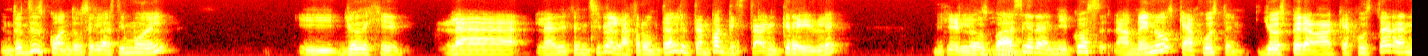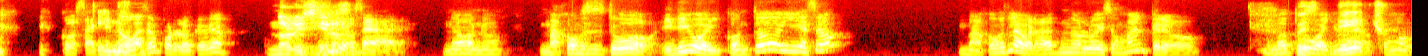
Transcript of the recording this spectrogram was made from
Entonces, cuando se lastimó él, y yo dije, la, la defensiva, la frontal de Tampa, que está increíble, dije, los va a hacer añicos a menos que ajusten. Yo esperaba que ajustaran, cosa que no no. pasó por lo que veo. No lo Sí, hicieron. o sea, no, no. Mahomes estuvo, y digo, y con todo y eso, Mahomes la verdad no lo hizo mal, pero no Pues tuvo ayuda. de o hecho, sea.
